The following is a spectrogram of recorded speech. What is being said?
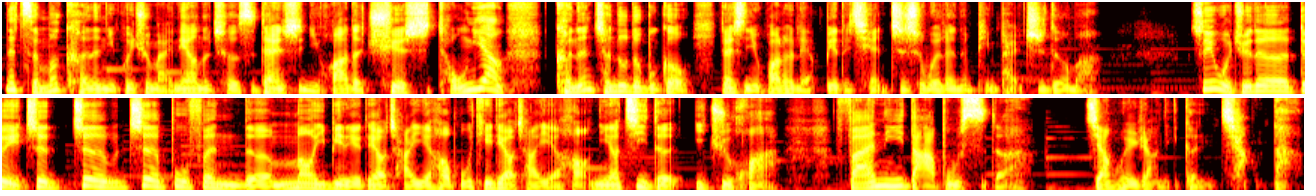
那怎么可能你会去买那样的车子？但是你花的确实同样可能程度都不够，但是你花了两倍的钱，只是为了那品牌，值得吗？所以我觉得，对这这这部分的贸易壁垒调查也好，补贴调查也好，你要记得一句话：凡你打不死的，将会让你更强大。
